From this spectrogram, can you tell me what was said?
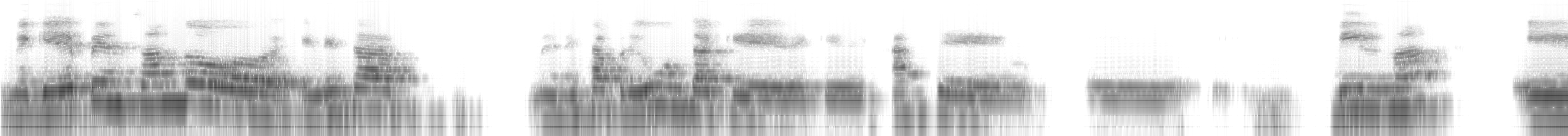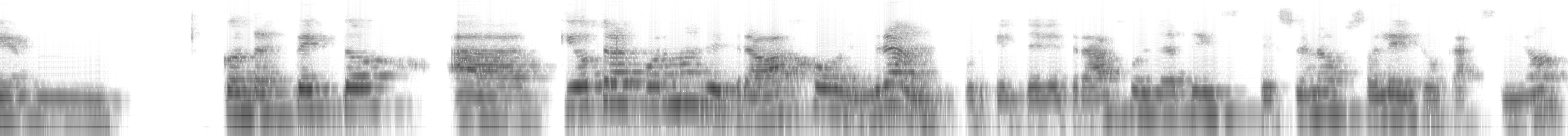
Me quedé pensando en esta, en esta pregunta que, dejaste, eh, Vilma, em, con respecto a qué otras formas de trabajo vendrán, porque el teletrabajo ya te, suena obsoleto casi, ¿no?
